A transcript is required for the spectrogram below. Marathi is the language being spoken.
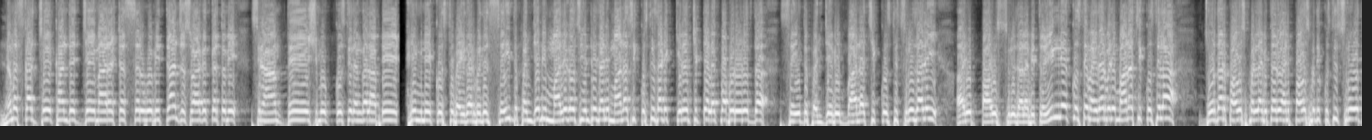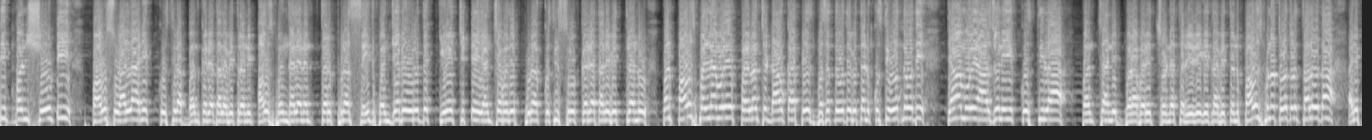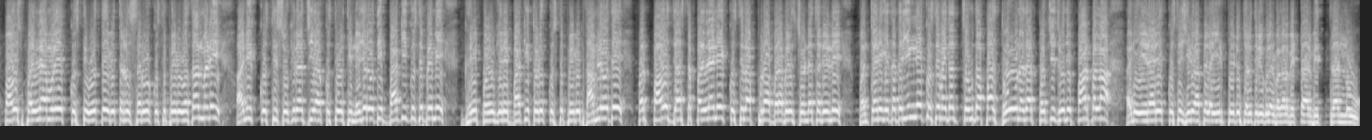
नमस्कार जय खानदे जय महाराष्ट्र. सर्व मित्रांचं स्वागत करतो मी. श्रीराम देशमुख कुस्ती दंगल अपडेट. हिंगणे कुस्ती बैदारमध्ये सईद पंजाबी मालेगावची एंट्री झाली. मानसिक कुस्तीसाठी किरण चिट्ट्या लखमापूर विरुद्ध. सईद पंजाबी मानाची कुस्ती सुरू झाली. आणि पाऊस सुरू झाला मित्र. हिंगणे कुस्ती मैदानमध्ये मानसिक कुस्तीला जोरदार पाऊस पडला मित्र. आणि पाऊसमध्ये कुस्ती सुरू होती पण शेवटी पाऊस वाढला आणि कुस्तीला बंद करण्यात आला मित्रांनी. पाऊस बंद झाल्यानंतर पुन्हा सईद पंजाबी विरुद्ध किरण चिट्टे यांच्यामध्ये पुन्हा कुस्ती सुरू करण्यात आले मित्रांनो. पण पाऊस पडल्यामुळे पहिल्यांचे डाव काय पेस बसत नव्हते मित्रांनो. कुस्ती होत नव्हती. त्यामुळे अजूनही कुस्तीला पंचांनी बराबरीत सोडण्याचा निर्णय घेतला मित्रांनो. पाऊस पुन्हा थोडं थोडं चालू होता आणि पाऊस पडल्यामुळे कुस्ती होते मित्रांनो. सर्व कुस्तीप्रेमी म्हणे आणि कुस्ती शौकीनाची या कुस्तीवरती नजर होती. बाकी कुस्तीप्रेमी घरी पळून गेले. बाकी थोडे कुस्तीप्रेमी थांबले होते. पण पाऊस जास्त पडल्याने कुस्तीला पुरा बराबरीत सोडण्याचा निर्णय पंचाने घेतला. तर इंगणे कुस्ती मैदान चौदा पाच दोन हजार पंचवीस रोजी पार पडला. आणि येणारे कुस्ती शिडी आपल्याला इन पेटूब चॅनलती रेग्युलर बघायला भेटणार मित्रांनो.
